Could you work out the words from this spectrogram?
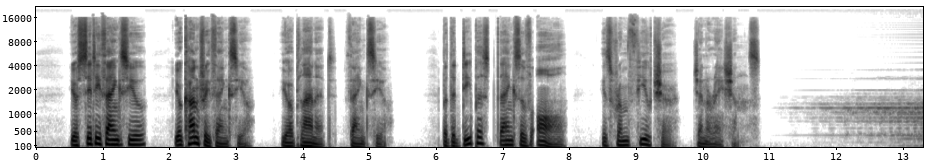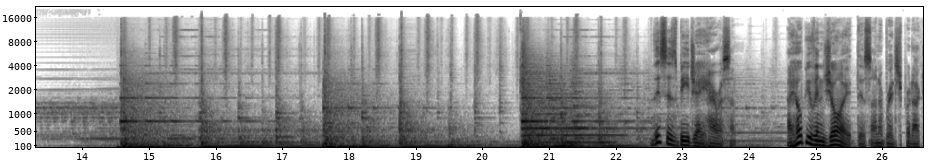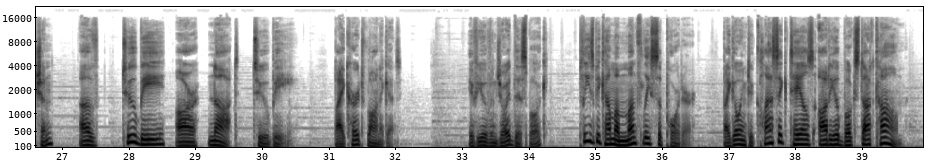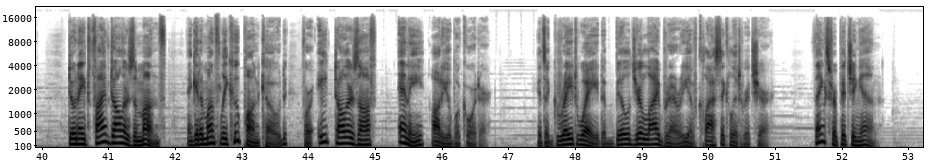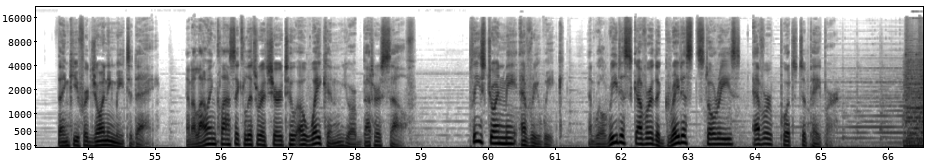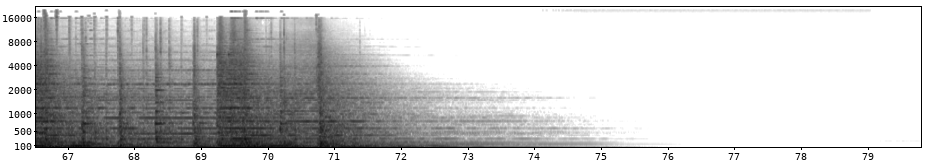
Your city thanks you, your country thanks you, your planet thanks you. But the deepest thanks of all is from future generations. This is BJ Harrison. I hope you've enjoyed this unabridged production of To Be or Not To Be by Kurt Vonnegut. If you have enjoyed this book, please become a monthly supporter by going to ClassicTalesAudiobooks.com. Donate $5 a month and get a monthly coupon code for $8 off any audiobook order. It's a great way to build your library of classic literature. Thanks for pitching in. Thank you for joining me today and allowing classic literature to awaken your better self. Please join me every week, and we'll rediscover the greatest stories ever put to paper.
